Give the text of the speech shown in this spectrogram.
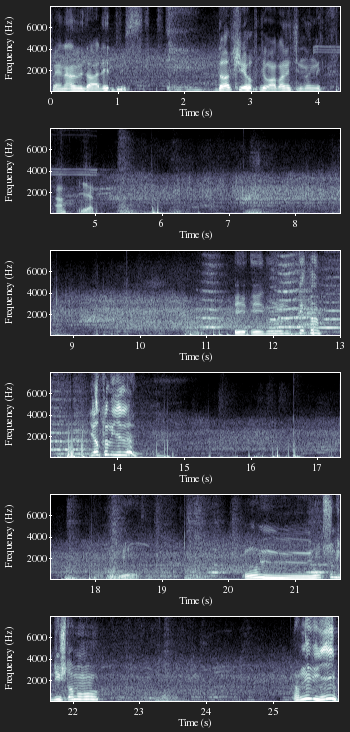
fena müdahale etmiş. Daha bir şey yok diyor adam içinden geçmiş. Ah bir dakika. İyi iyi dur dur git lan. Yatır yere. Yeah. Oy nasıl gidiş lan o? Lan ne diyeyim?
